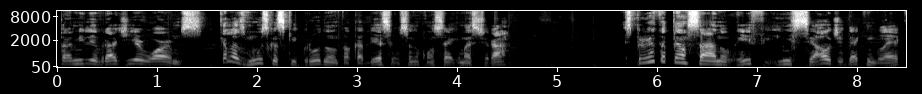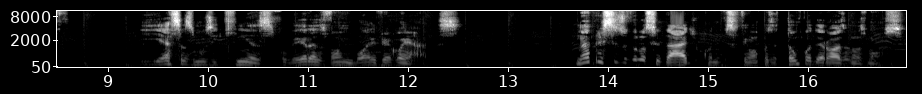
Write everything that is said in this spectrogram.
para me livrar de earworms, aquelas músicas que grudam na tua cabeça e você não consegue mais tirar. Experimenta pensar no riff inicial de Back in Black e essas musiquinhas fuleiras vão embora envergonhadas. Não é preciso velocidade quando você tem uma coisa tão poderosa nas mãos.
